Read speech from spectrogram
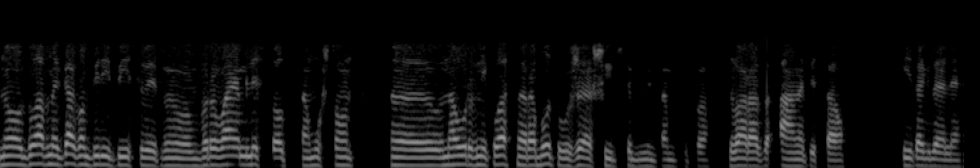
но главное, как он переписывает. Мы вырываем листок, потому что он э, на уровне классной работы уже ошибся, блин, там типа два раза А написал и так далее.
